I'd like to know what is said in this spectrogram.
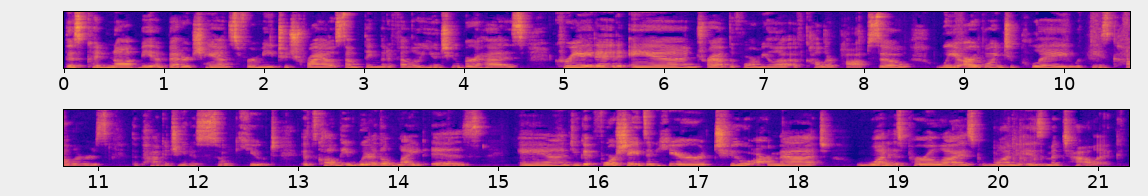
this could not be a better chance for me to try out something that a fellow YouTuber has created and try out the formula of ColourPop. So we are going to play with these colors. The packaging is so cute. It's called the Where the Light Is, and you get four shades in here. Two are matte, one is pearlized, one is metallic.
